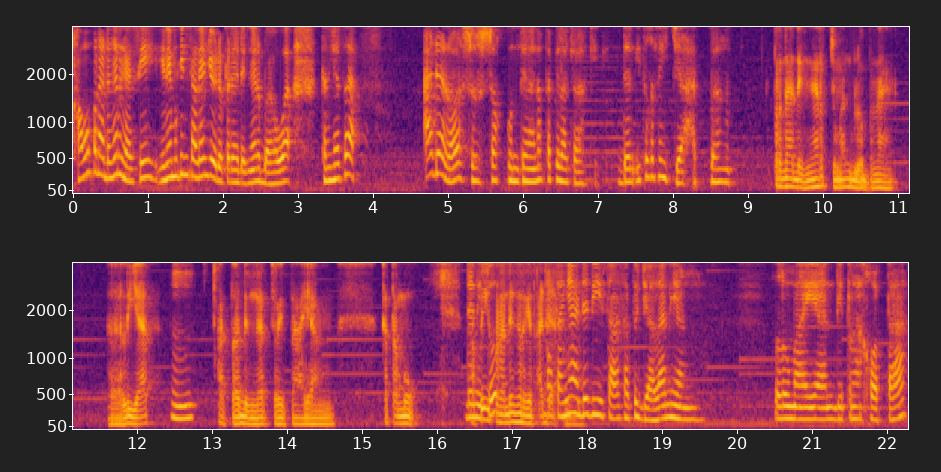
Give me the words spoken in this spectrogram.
kamu pernah dengar gak sih? Ini mungkin kalian juga udah pernah dengar bahwa ternyata ada loh sosok kuntilanak tapi laki-laki dan itu katanya jahat banget. Pernah dengar cuman belum pernah eh, lihat Hmm. atau dengar cerita yang ketemu. Dan Tapi itu pernah dengar gitu ada. katanya ada di salah satu jalan yang lumayan di tengah kota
